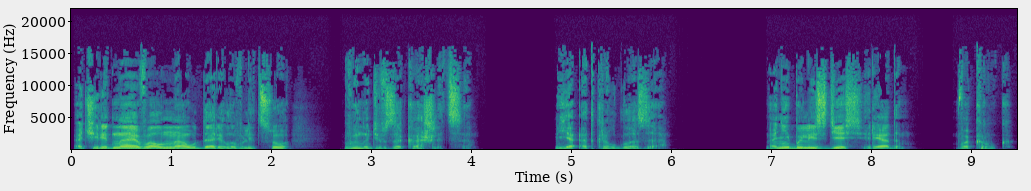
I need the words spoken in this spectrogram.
Очередная волна ударила в лицо, вынудив закашляться. Я открыл глаза. Они были здесь, рядом, вокруг.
